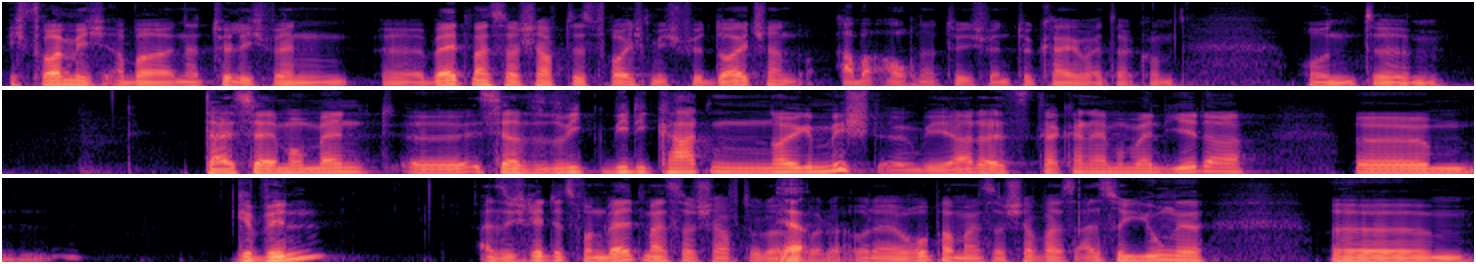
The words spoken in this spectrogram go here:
ich freue mich aber natürlich, wenn äh, Weltmeisterschaft ist, freue ich mich für Deutschland, aber auch natürlich, wenn Türkei weiterkommt. Und ähm, da ist ja im Moment, äh, ist ja so wie, wie die Karten neu gemischt irgendwie, ja. Da, ist, da kann ja im Moment jeder ähm, gewinnen. Also ich rede jetzt von Weltmeisterschaft oder, Ja. oder, oder Europameisterschaft, weil es alles so junge ähm,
